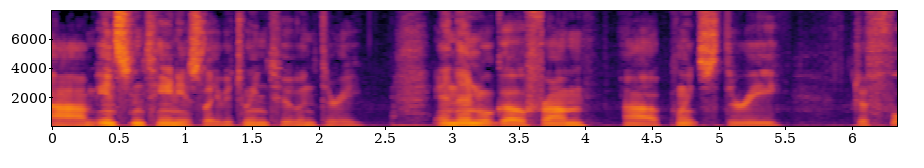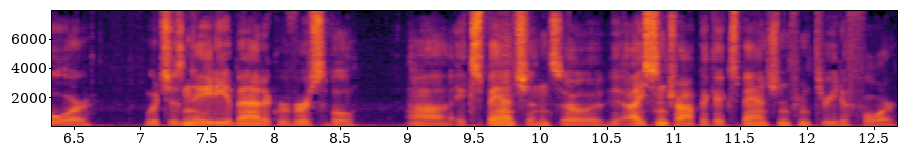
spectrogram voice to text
um, instantaneously between 2 and 3. And then we'll go from uh, points 3 to 4, which is an adiabatic reversible uh, expansion, so isentropic expansion from 3 to 4.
